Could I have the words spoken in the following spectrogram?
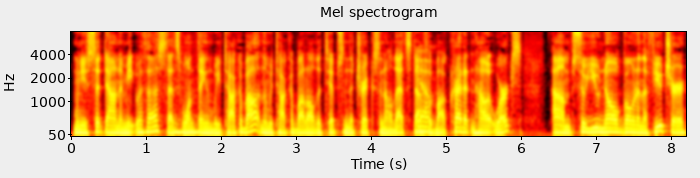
when you sit down and meet with us, that's one thing we talk about. And then we talk about all the tips and the tricks and all that stuff Yep. about credit and how it works. Um, so you know, going in the future,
